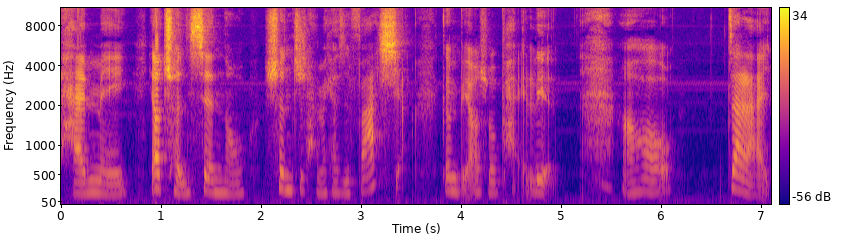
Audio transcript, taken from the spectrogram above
还没要呈现哦，甚至还没开始发想，更不要说排练，然后再来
